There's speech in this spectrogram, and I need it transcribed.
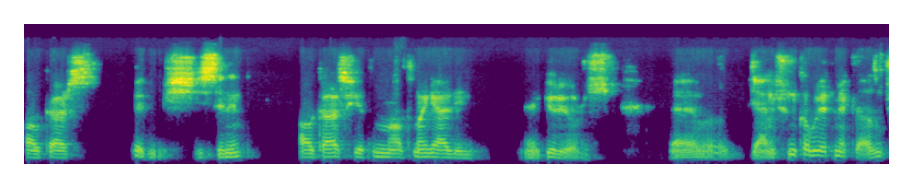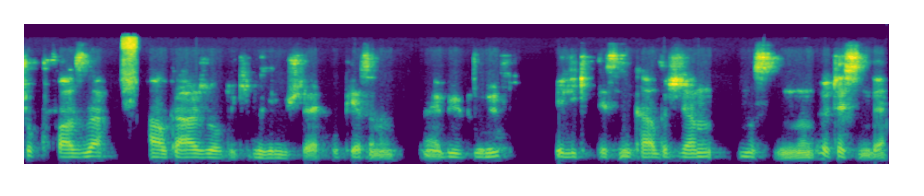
halka edilmiş hissenin halka fiyatının altına geldiğini e, görüyoruz. E, yani şunu kabul etmek lazım. Çok fazla halka arz oldu 2023'te. Bu piyasanın e, büyüklüğünün belli kitlesini kaldıracağının ötesinde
